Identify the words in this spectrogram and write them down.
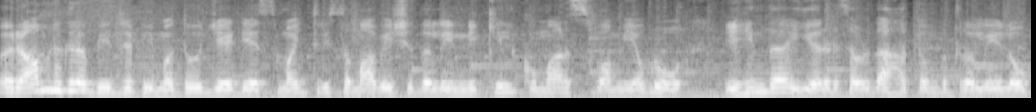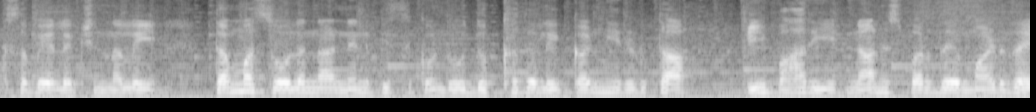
ರಾಮನಗರ ಬಿಜೆಪಿ ಮತ್ತು ಜೆಡಿಎಸ್ ಮೈತ್ರಿ ಸಮಾವೇಶದಲ್ಲಿ ನಿಖಿಲ್ ಕುಮಾರಸ್ವಾಮಿ ಅವರು ಈ ಹಿಂದೆ ಎರಡು ಸಾವಿರದ ಹತ್ತೊಂಬತ್ತರಲ್ಲಿ ಲೋಕಸಭೆ ಎಲೆಕ್ಷನ್ನಲ್ಲಿ ತಮ್ಮ ಸೋಲನ್ನು ನೆನಪಿಸಿಕೊಂಡು ದುಃಖದಲ್ಲಿ ಕಣ್ಣೀರಿಡುತ್ತಾ ಈ ಬಾರಿ ನಾನು ಸ್ಪರ್ಧೆ ಮಾಡದೆ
